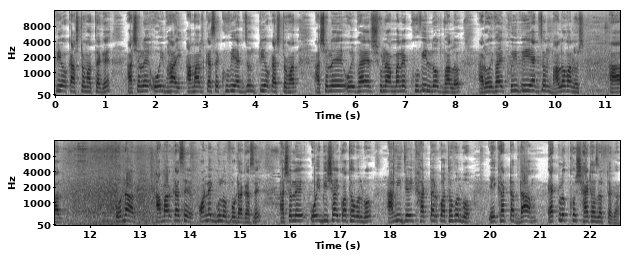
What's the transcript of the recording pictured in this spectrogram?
প্রিয় কাস্টমার থাকে। আসলে ওই ভাই আমার কাছে খুবই একজন প্রিয় কাস্টমার আসলে ওই ভাইয়ের সুনাম মানে খুবই লোক ভালো। আর ওই ভাই খুবই একজন ভালো মানুষ। আর ওনার আমার কাছে অনেকগুলো প্রোডাক্ট আছে। আসলে ওই বিষয়ে কথা বলব। আমি যেই খাটটার কথা বলব, এই খাটটার দাম এক লক্ষ ষাট হাজার টাকা।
